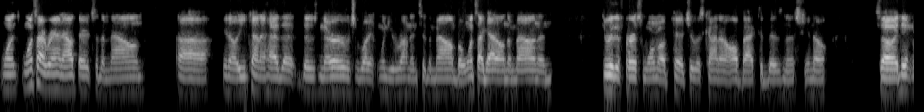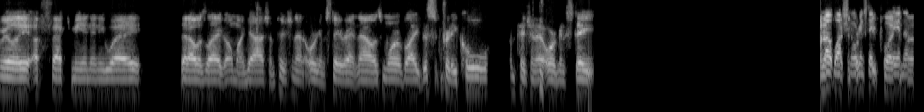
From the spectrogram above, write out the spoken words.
once once I ran out there to the mound. Uh, you know, you kind of had the, those nerves when, when you run into the mound, but once I got on the mound and threw the first warm up pitch, it was kind of all back to business. You know, so it didn't really affect me in any way that I was like, oh my gosh, I'm pitching at Oregon State right now. It's more of like, this is pretty cool. I'm pitching at Oregon State. Not watching Oregon State play in the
